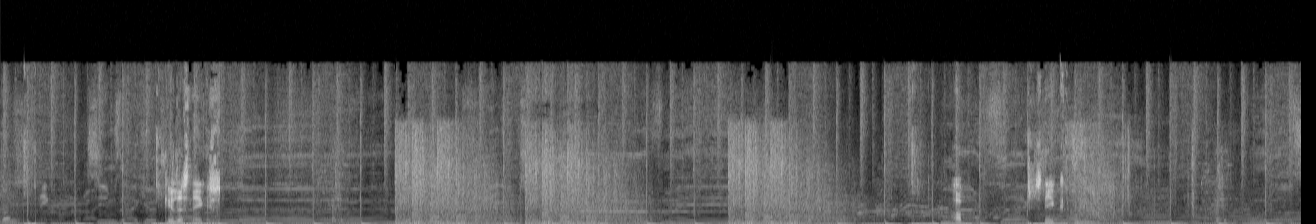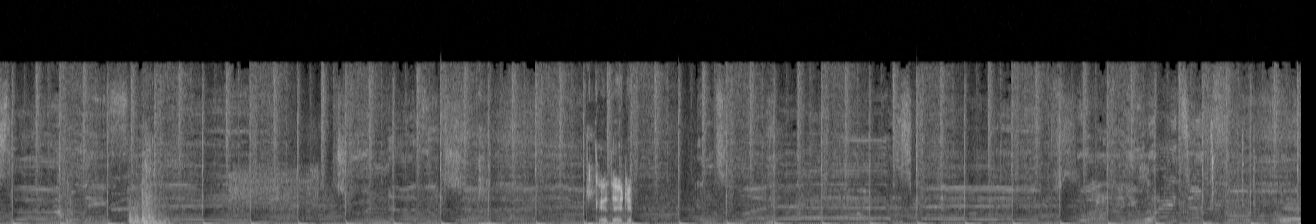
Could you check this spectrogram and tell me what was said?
Don't speed up. Kill the snakes. Sneak. There. there. Yeah.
